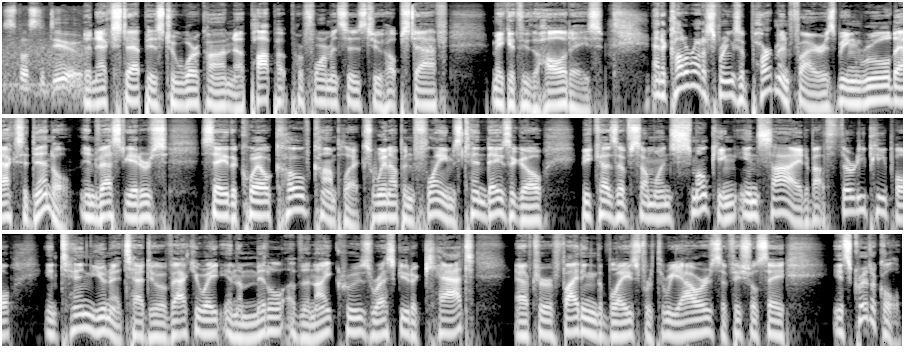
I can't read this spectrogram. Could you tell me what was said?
supposed to do? The next step is to work on uh, pop up performances to help staff make it through the holidays. And a Colorado Springs apartment fire is being ruled accidental. Investigators say the Quail Cove complex went up in flames 10 days ago because of someone smoking inside. About 30 people in 10 units had to evacuate in the middle of the night. Crews rescued a cat after fighting the blaze for three hours. Officials say it's critical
